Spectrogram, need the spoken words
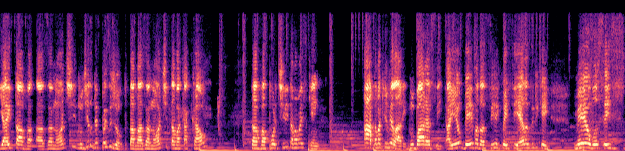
e aí tava a Zanotti, no dia depois do jogo, tava a Zanotti, tava a Cacau, tava a Portilha e tava mais quem? Ah, tava a Crivellari, no bar assim. Aí eu bêbado assim, reconheci elas e fiquei, meu, vocês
